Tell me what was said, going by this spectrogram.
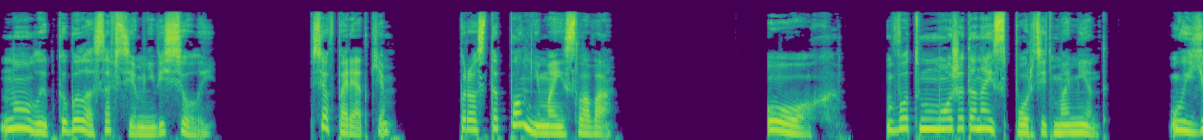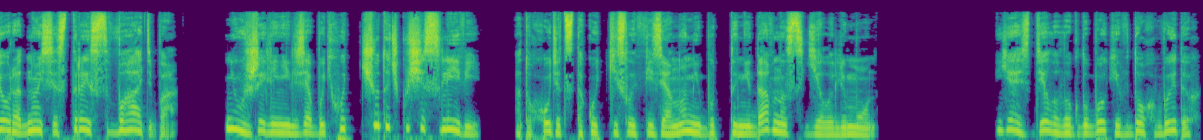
но улыбка была совсем не веселой. Все в порядке. Просто помни мои слова. Ох, вот может она испортить момент. У ее родной сестры свадьба. Неужели нельзя быть хоть чуточку счастливей, а то ходит с такой кислой физиономией, будто недавно съела лимон. Я сделала глубокий вдох-выдох,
